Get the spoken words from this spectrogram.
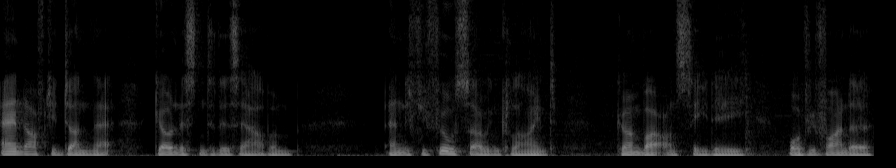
And after you've done that, go and listen to this album. And if you feel so inclined, go and buy it on CD, or if you find a,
